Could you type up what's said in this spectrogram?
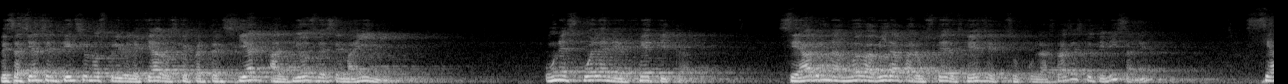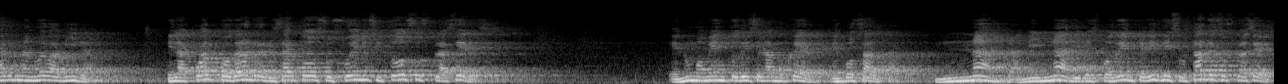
Les hacían sentirse unos privilegiados que pertenecían al dios de Semaín. Una escuela energética. Se abre una nueva vida para ustedes. Fíjense las frases que utilizan, ¿eh? Se abre una nueva vida en la cual podrán realizar todos sus sueños y todos sus placeres. En un momento dice la mujer en voz alta, nada ni nadie les podrá impedir disfrutar de sus placeres.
